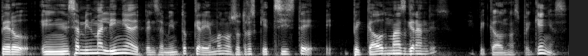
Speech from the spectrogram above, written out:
Pero en esa misma línea de pensamiento creemos nosotros que existe pecados más grandes y pecados más pequeños.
